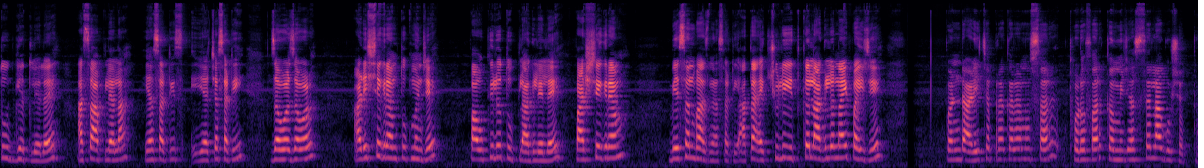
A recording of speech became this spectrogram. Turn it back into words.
तूप घेतलेलं आहे. असं आपल्याला यासाठी याच्यासाठी जवळजवळ अडीचशे ग्रॅम तूप म्हणजे पाव किलो तूप लागलेलं आहे. पाचशे ग्रॅम बेसन भाजण्यासाठी. आता ॲक्च्युली इतकं लागलं नाही पाहिजे पण डाळीच्या प्रकारानुसार थोडंफार कमी जास्त लागू शकतं.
